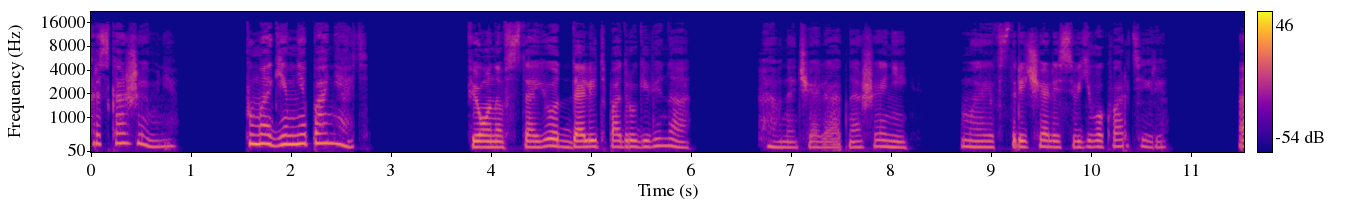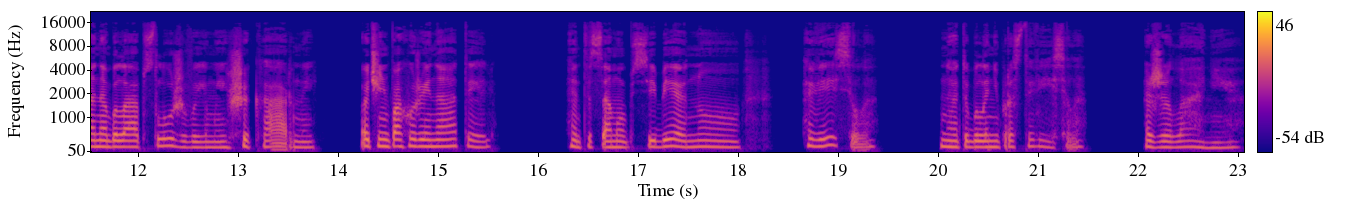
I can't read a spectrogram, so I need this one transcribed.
«Расскажи мне. Помоги мне понять». Фиона встает долить подруге вина. В начале отношений мы встречались в его квартире. Она была обслуживаемой, шикарной, очень похожей на отель. Это само по себе, ну, весело. Но это было не просто весело. Желание,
